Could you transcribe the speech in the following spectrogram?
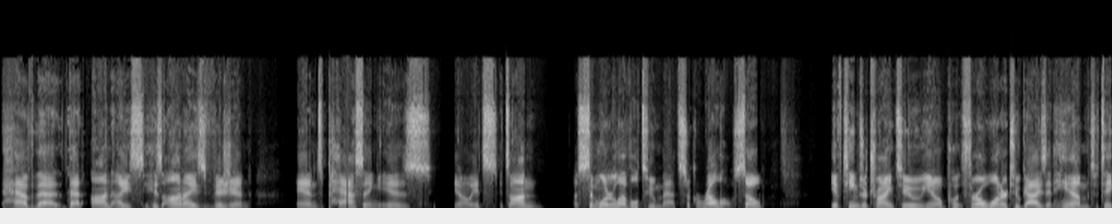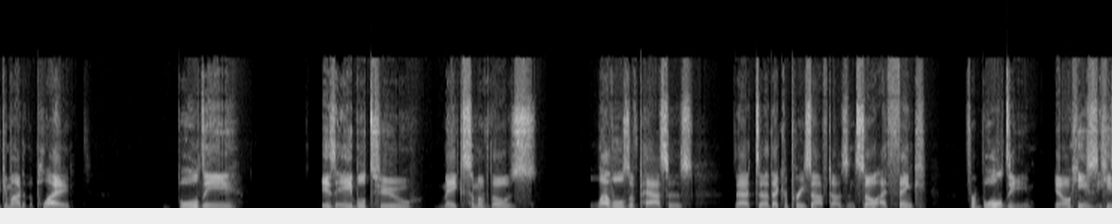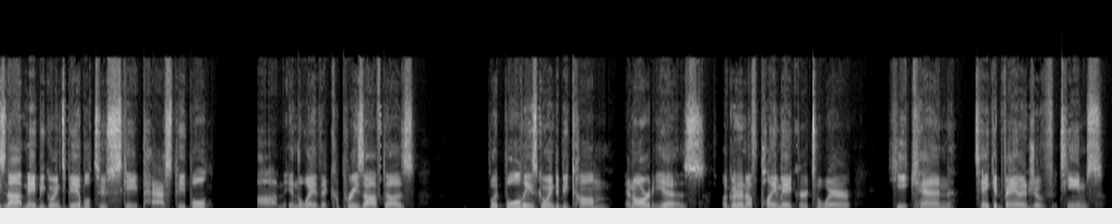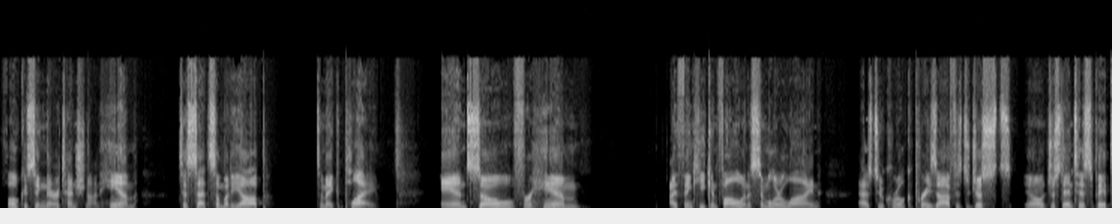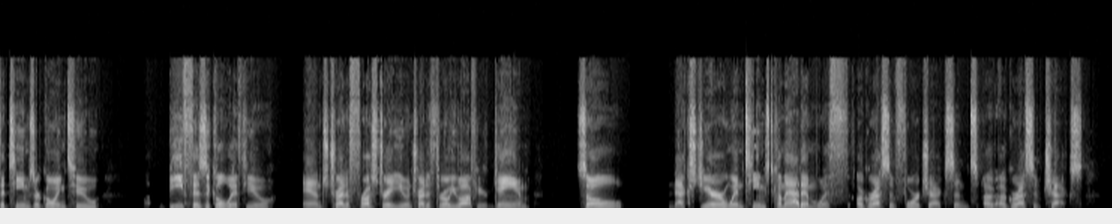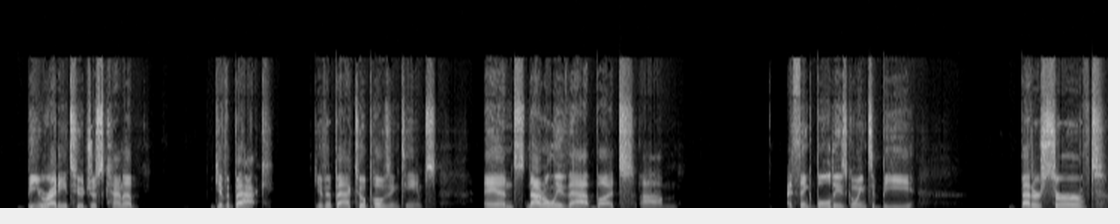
have that that on ice his on ice vision and passing is you know, it's it's on a similar level to Mats Zuccarello. So if teams are trying to, you know, put throw one or two guys at him to take him out of the play, Boldy is able to make some of those levels of passes that uh, that Kaprizov does. And so I think for Boldy, you know, he's he's not maybe going to be able to skate past people um, in the way that Kaprizov does. But Boldy's going to become, and already is, a good enough playmaker to where he can take advantage of teams focusing their attention on him to set somebody up to make a play. And so for him, I think he can follow in a similar line as to Kirill Kaprizov is to just, you know, just anticipate that teams are going to uh, be physical with you and try to frustrate you and try to throw you off your game So next year, when teams come at him with aggressive four forechecks and uh, aggressive checks, be ready to just kind of give it back, give it back to opposing teams. And not only that, but um, I think Boldy is going to be better served.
